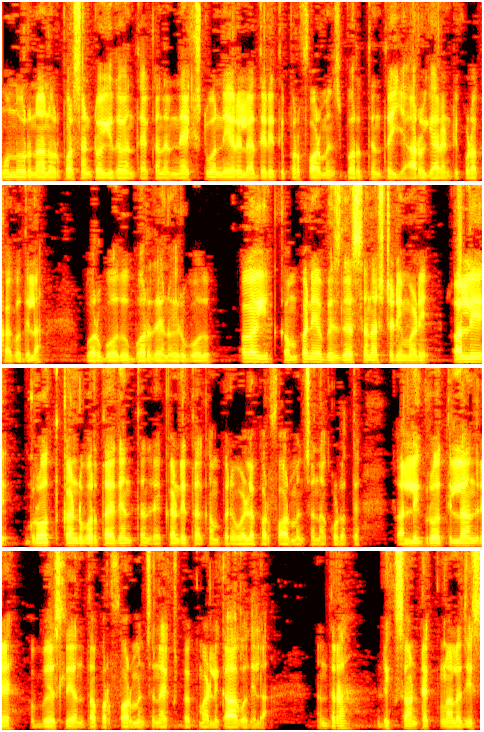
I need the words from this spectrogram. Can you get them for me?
ಮುನ್ನೂರು, ನಾನೂರು ಪರ್ಸೆಂಟ್ ಹೋಗಿದಾವೆ ಅಂತ. ಯಾಕಂದ್ರೆ ನೆಕ್ಸ್ಟ್ ಒನ್ ಇಯರ್ ಅಲ್ಲಿ ಅದೇ ರೀತಿ ಪರ್ಫಾರ್ಮೆನ್ಸ್ ಬರುತ್ತೆ ಅಂತ ಯಾರು ಗ್ಯಾರಂಟಿ ಕೊಡೋಕ್ಕಾಗೋದಿಲ್ಲ ಬರ್ಬೋದು, ಬರದೇನೂ ಇರ್ಬೋದು. ಹಾಗಾಗಿ ಕಂಪನಿಯ ಬಿಸ್ನೆಸ್ ಅನ್ನ ಸ್ಟಡಿ ಮಾಡಿ, ಅಲ್ಲಿ ಗ್ರೋತ್ ಕಂಡು ಬರ್ತಾ ಇದೆ ಅಂತಂದ್ರೆ ಖಂಡಿತ ಕಂಪನಿ ಒಳ್ಳೆ ಪರ್ಫಾರ್ಮೆನ್ಸ್ ಅನ್ನ ಕೊಡುತ್ತೆ. ಅಲ್ಲಿ ಗ್ರೋತ್ ಇಲ್ಲ ಅಂದ್ರೆ ಅಬ್ವಿಯಸ್ಲಿ ಅಂತ ಪರ್ಫಾರ್ಮೆನ್ಸ್ ಅನ್ನ ಎಕ್ಸ್ಪೆಕ್ಟ್ ಮಾಡ್ಲಿಕ್ಕೆ ಆಗೋದಿಲ್ಲ. ನಂತರ ಡಿಕ್ಸಾನ್ ಟೆಕ್ನಾಲಜೀಸ್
